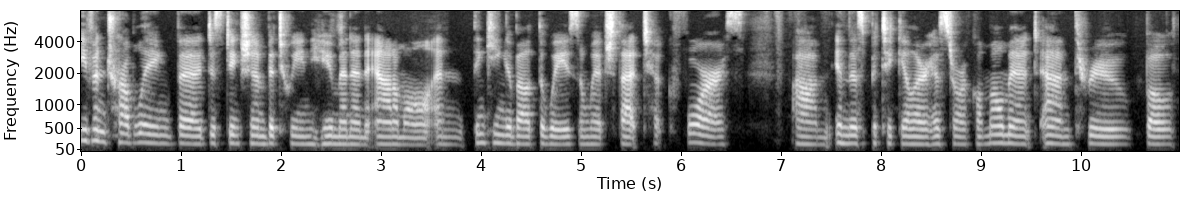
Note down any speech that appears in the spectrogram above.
even troubling the distinction between human and animal and thinking about the ways in which that took force um, in this particular historical moment and through both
